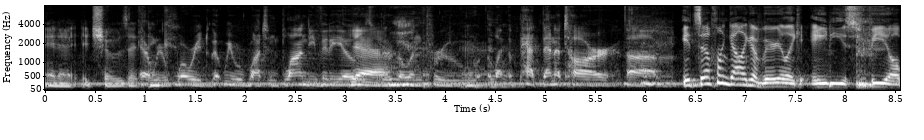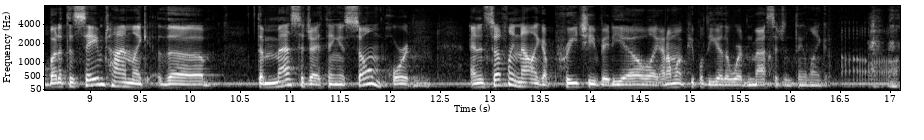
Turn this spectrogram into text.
and it, it shows. I Yeah, think. we, were, we, were, we were watching Blondie videos. Yeah. We were going through like Pat Benatar. Um, It's definitely got like a very like '80s feel, but at the same time, like the the message I think is so important, and it's definitely not like a preachy video. Like I don't want people to hear the word message and think like, oh.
